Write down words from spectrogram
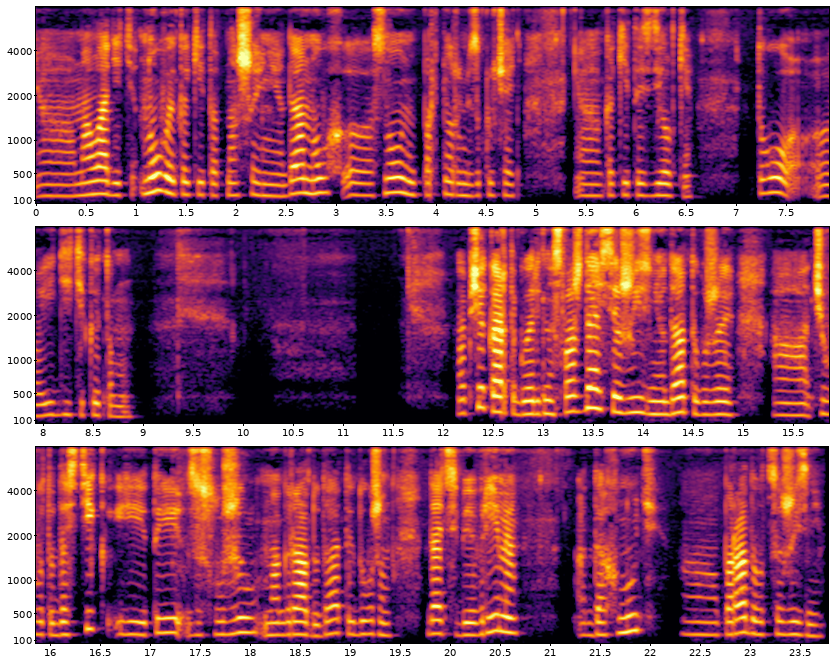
наладить новые какие-то отношения, да, новых, э, с новыми партнерами заключать э, какие-то сделки, то идите к этому. Вообще карта говорит, наслаждайся жизнью, да, ты уже а, чего-то достиг, и ты заслужил награду, да, ты должен дать себе время отдохнуть, а, порадоваться жизни.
